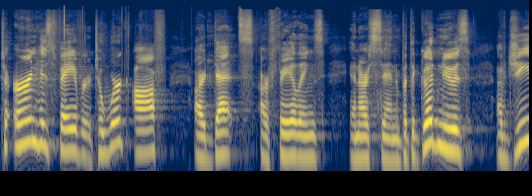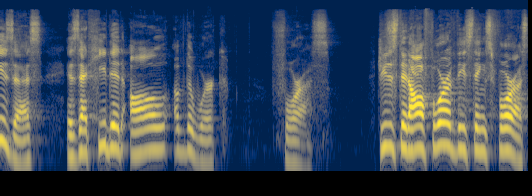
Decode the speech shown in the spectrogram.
to earn his favor, to work off our debts, our failings, and our sin. But the good news of Jesus is that he did all of the work for us. Jesus did all four of these things for us.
